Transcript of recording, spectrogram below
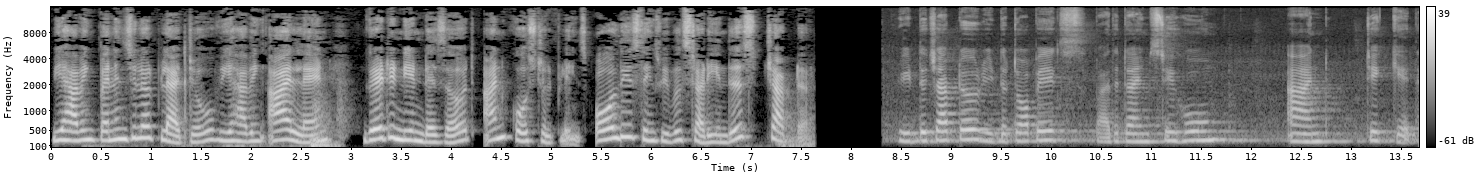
we are having peninsular plateau, we are having island, Great Indian Desert and coastal plains. All these things we will study in this chapter. Read the chapter, read the topics, by the time stay home and take care. Thank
